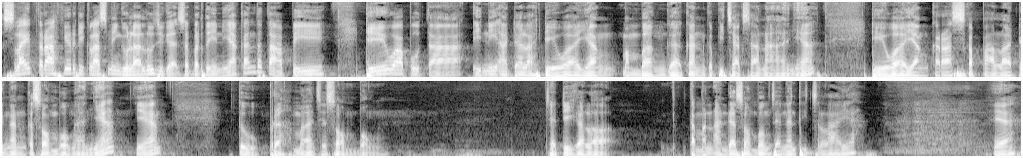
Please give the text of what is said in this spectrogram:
Slide terakhir di kelas minggu lalu juga seperti ini. Akan tetapi Dewa Puta ini adalah dewa yang membanggakan kebijaksanaannya, dewa yang keras kepala dengan kesombongannya, ya. Tuh Brahma aja sombong. Jadi kalau teman Anda sombong jangan dicela ya. Ya.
